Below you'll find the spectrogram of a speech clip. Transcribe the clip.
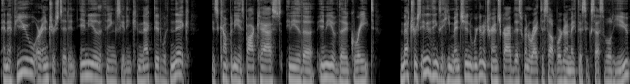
And if you are interested in any of the things getting connected with Nick, his company, his podcast, any of the any of the great metrics, any of the things that he mentioned, we're going to transcribe this. We're going to write this up. We're going to make this accessible to you.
